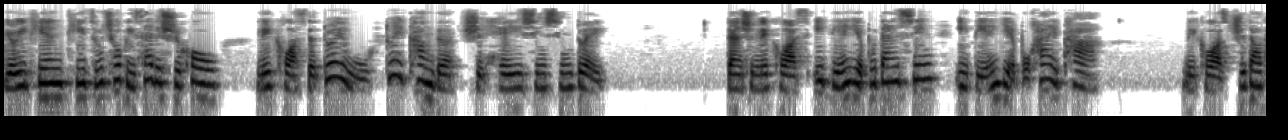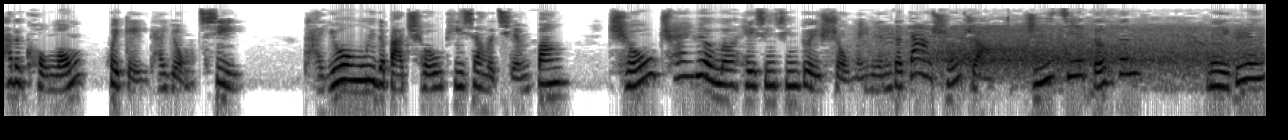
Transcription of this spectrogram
有一天踢足球比赛的时候，Nicholas 的队伍对抗的是黑猩猩队。但是 Nicholas 一点也不担心，一点也不害怕。Nicholas 知道他的恐龙会给他勇气。 他用力的把球踢向了前方，球穿越了黑猩猩队守门员的大手掌，直接得分。每个人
